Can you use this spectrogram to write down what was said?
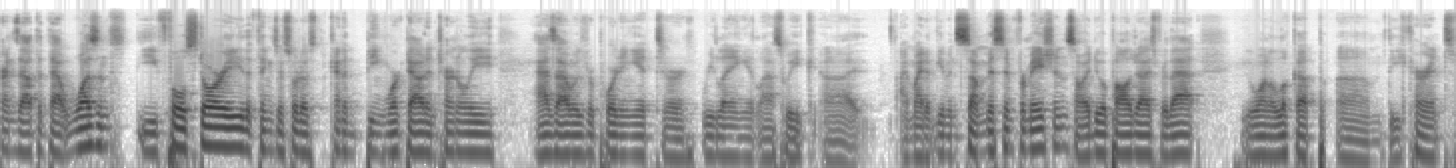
Turns out that that wasn't the full story. That things are sort of kind of being worked out internally as I was reporting it or relaying it last week. Uh, I might have given some misinformation, so I do apologize for that. If you want to look up um, the current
